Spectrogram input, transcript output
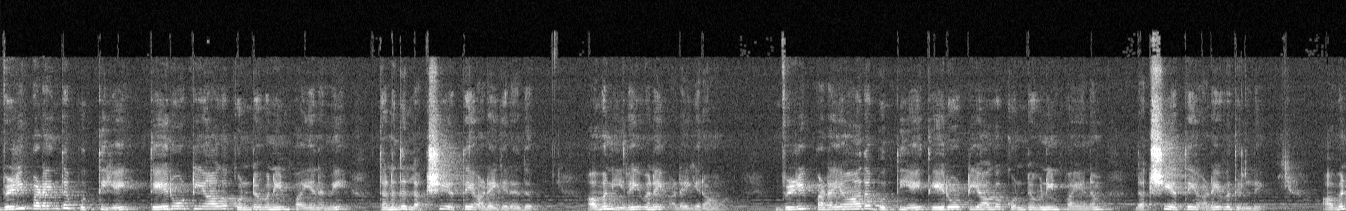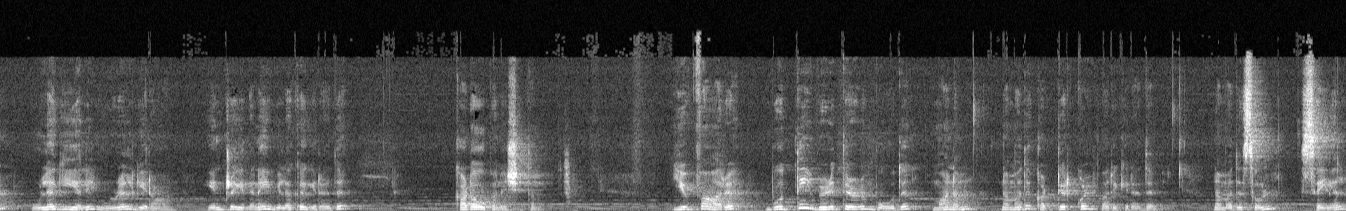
விழிப்படைந்த புத்தியை தேரோட்டியாக கொண்டவனின் பயணமே தனது லட்சியத்தை அடைகிறது. அவன் இறைவனை அடைகிறான். விழிப்படையாத புத்தியை தேரோட்டியாக கொண்டவனின் பயணம் லட்சியத்தை அடைவதில்லை. அவன் உலகியலில் உழல்கிறான் என்று இதனை விளக்குகிறது கடோபனிஷிதம் இவ்வாறு புத்தி விழித்தெழும்போது மனம் நமது கட்டிற்குள் வருகிறது. நமது சொல் செயல்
